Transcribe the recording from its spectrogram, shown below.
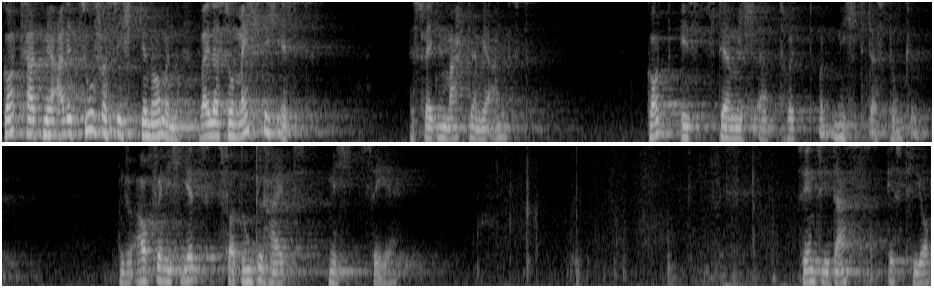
Gott hat mir alle Zuversicht genommen, weil er so mächtig ist. Deswegen macht er mir Angst. Gott ist's, der mich erdrückt und nicht das Dunkel. Und auch wenn ich jetzt vor Dunkelheit nichts sehe. Sehen Sie, das ist Hiob.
